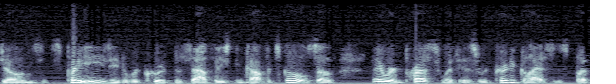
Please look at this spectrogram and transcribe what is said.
Jones. It's pretty easy to recruit the Southeastern Conference schools, so they were impressed with his recruiting classes. But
